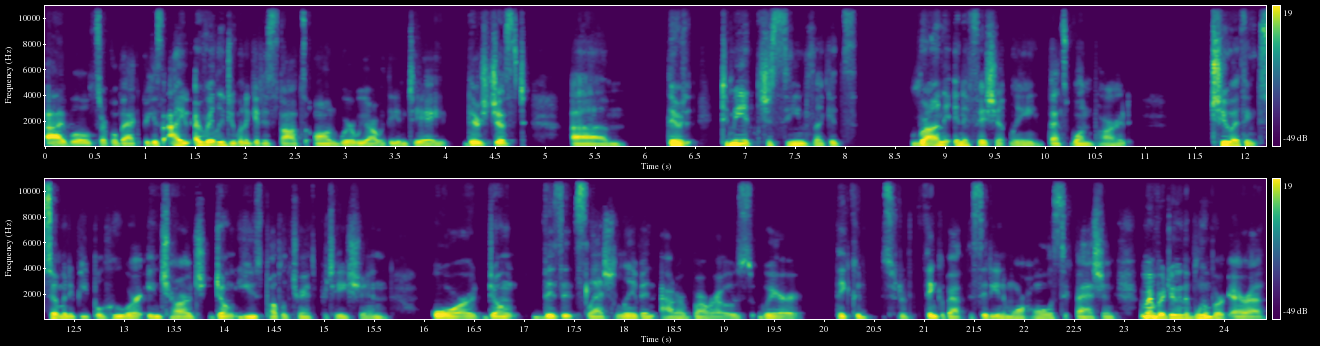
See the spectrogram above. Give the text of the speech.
I will circle back because I, I really do want to get his thoughts on where we are with the MTA. There's just um there's to me it just seems like it's run inefficiently. That's one part. Two, I think so many people who are in charge don't use public transportation or don't visit slash live in outer boroughs where they could sort of think about the city in a more holistic fashion. Remember during the Bloomberg era,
